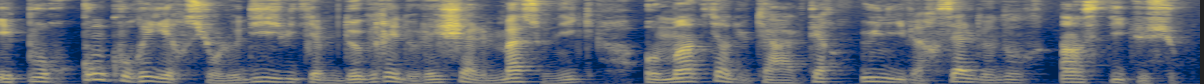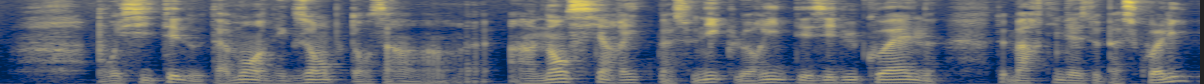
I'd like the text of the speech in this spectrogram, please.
et pour concourir sur le 18e degré de l'échelle maçonnique au maintien du caractère universel de notre institution. Pour y citer notamment un exemple dans un, ancien rite maçonnique, le rite des élus Cohen de Martinez de Pasquali,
